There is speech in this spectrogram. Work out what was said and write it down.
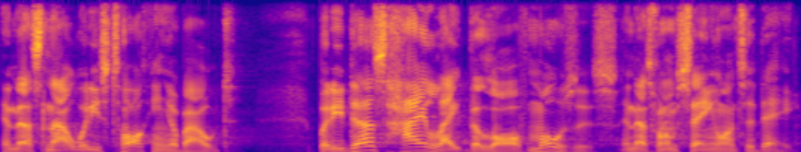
and that's not what he's talking about. But he does highlight the law of Moses, and that's what I'm saying on today.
